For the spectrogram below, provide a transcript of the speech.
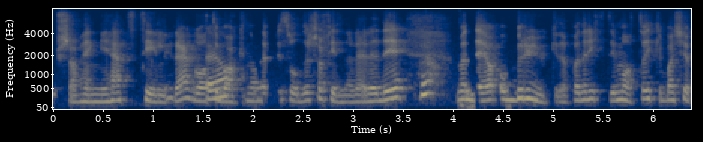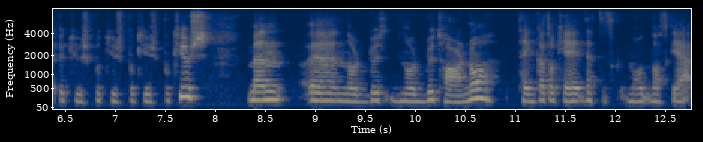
kursavhengighet tidligere. Gå Ja. tilbake noen episoder, så finner dere de. Ja. Men det å bruke det på en riktig måte, ikke bare kjøpe kurs på kurs på kurs på kurs, men eh, når, du, når du tar noe, tenk at OK, dette, nå, da skal jeg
